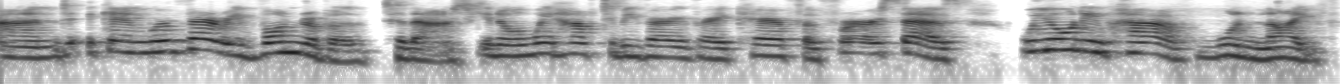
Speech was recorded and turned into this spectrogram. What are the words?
and again, we're very vulnerable to that, you know, and we have to be very, very careful for ourselves. We only have one life.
